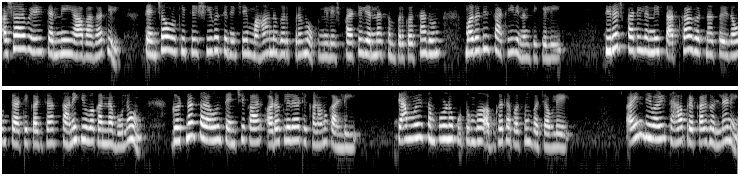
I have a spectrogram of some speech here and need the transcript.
अशावेळी त्यांनी या भागातील त्यांच्या ओळखीचे शिवसेनेचे महानगर प्रमुख निलेश पाटील यांना संपर्क साधून मदतीसाठी विनंती केली. धीरज पाटील यांनी तात्काळ घटनास्थळी जाऊन त्या ठिकाणच्या स्थानिक युवकांना बोलावून घटनास्थळावरून त्यांची कार अडकलेल्या ठिकाणाहून काढली. त्यामुळे संपूर्ण कुटुंब अपघातापासून बचावले. ऐन दिवाळीत हा प्रकार घडल्याने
